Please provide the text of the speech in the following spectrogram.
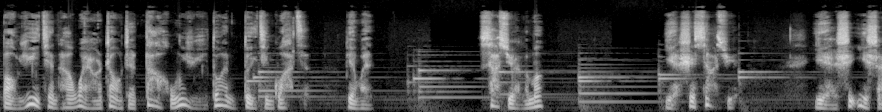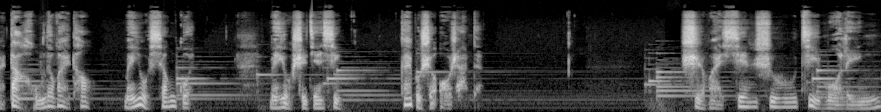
宝玉见她外儿罩着大红羽缎对襟褂子，便问：“下雪了吗？”也是下雪。也是一色大红的外套，没有香滚，没有时间性，该不是偶然的。世外仙姝寂寞林，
